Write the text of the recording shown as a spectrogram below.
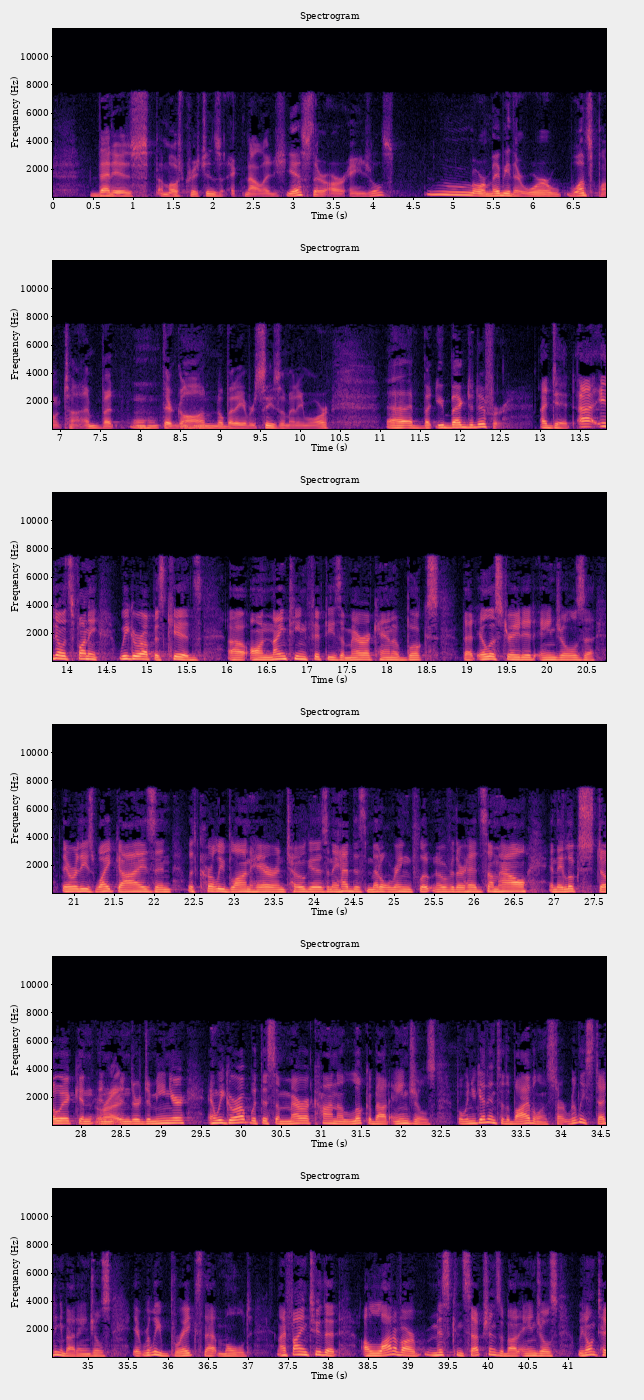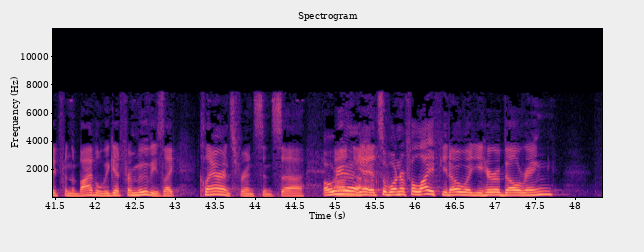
That is, most Christians acknowledge, yes, there are angels, or maybe there were once upon a time, but they're gone. Nobody ever sees them anymore. Uh, but you beg to differ. I did. Uh, you know, it's funny. We grew up as kids uh, on 1950s Americana books that illustrated angels. Uh, there were these white guys and with curly blonde hair and togas, and they had this metal ring floating over their head somehow, and they looked stoic in, in, Right. in their demeanor. And we grew up with this Americana look about angels. But when you get into the Bible and start really studying about angels, it really breaks that mold. And I find too that a lot of our misconceptions about angels we don't take from the Bible, we get from movies like Clarence, for instance. Uh, Oh, um, yeah. yeah, It's a Wonderful Life. You know, when you hear a bell ring,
